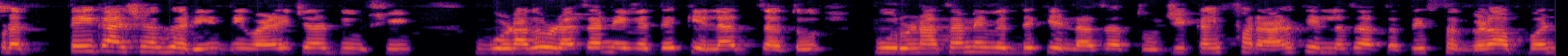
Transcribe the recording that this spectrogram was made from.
प्रत्येकाच्या घरी दिवाळीच्या दिवशी गोडाधोडाचा नैवेद्य केलाच जातो पूर्णाचा नैवेद्य केला जातो जे काही फराळ केलं जातं ते सगळं आपण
